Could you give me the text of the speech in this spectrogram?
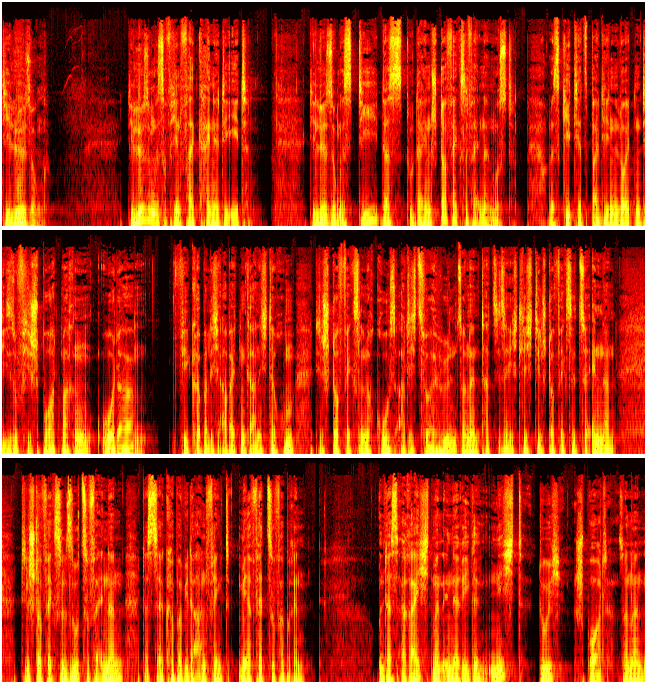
die Lösung? Die Lösung ist auf jeden Fall keine Diät. Die Lösung ist die, dass du deinen Stoffwechsel verändern musst. Und es geht jetzt bei den Leuten, die so viel Sport machen oder viel körperlich arbeiten, gar nicht darum, den Stoffwechsel noch großartig zu erhöhen, sondern tatsächlich den Stoffwechsel zu ändern. Den Stoffwechsel so zu verändern, dass der Körper wieder anfängt, mehr Fett zu verbrennen. Und das erreicht man in der Regel nicht durch Sport, sondern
